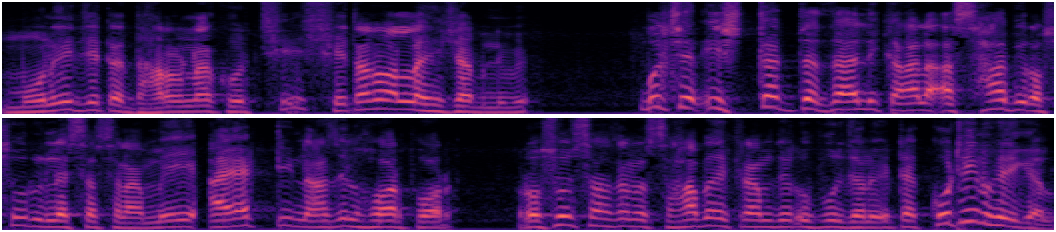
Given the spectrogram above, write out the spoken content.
মনে যেটা ধারণা করছি, সেটারও আল্লাহ হিসাব নেবে। বলছেন ইস্তাদ্দালিক আলা এই আয়াতটি নাজিল হওয়ার পর রসুল সাহাবা ইকরামদের উপর যেন এটা কঠিন হয়ে গেল,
